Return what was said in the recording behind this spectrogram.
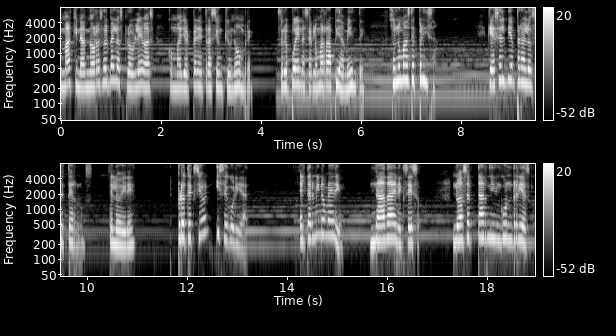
máquinas no resuelven los problemas con mayor penetración que un hombre. Solo pueden hacerlo más rápidamente, solo más deprisa. ¿Qué es el bien para los eternos? Te lo diré. Protección y seguridad. El término medio. Nada en exceso. No aceptar ningún riesgo.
